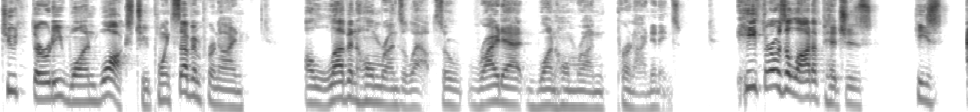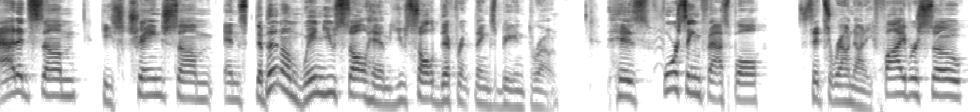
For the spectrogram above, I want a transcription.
to 31 walks, 2.7 per nine, 11 home runs allowed. So right at one home run per nine innings. He throws a lot of pitches. He's added some, he's changed some, and depending on when you saw him, you saw different things being thrown. His four seam fastball sits around 95 or so,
